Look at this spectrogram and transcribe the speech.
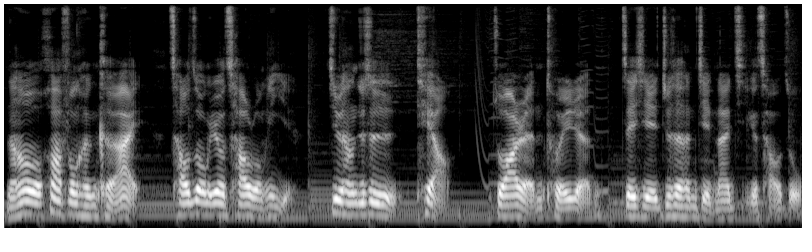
然后画风很可爱，操纵又超容易，基本上就是跳、抓人、推人这些，就是很简单几个操作。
